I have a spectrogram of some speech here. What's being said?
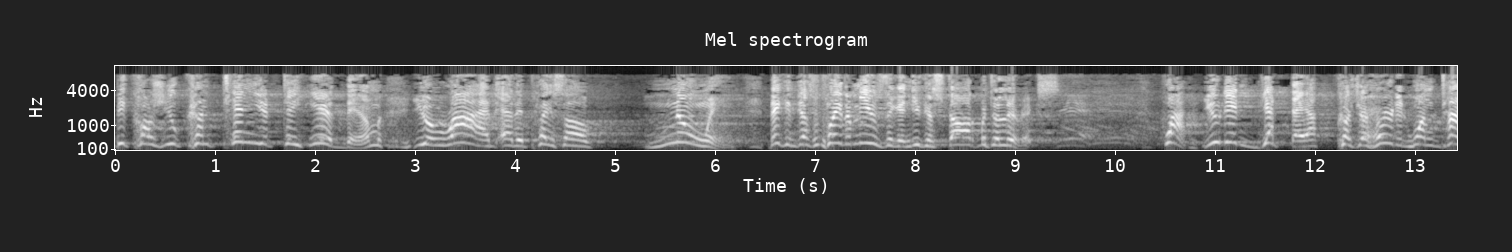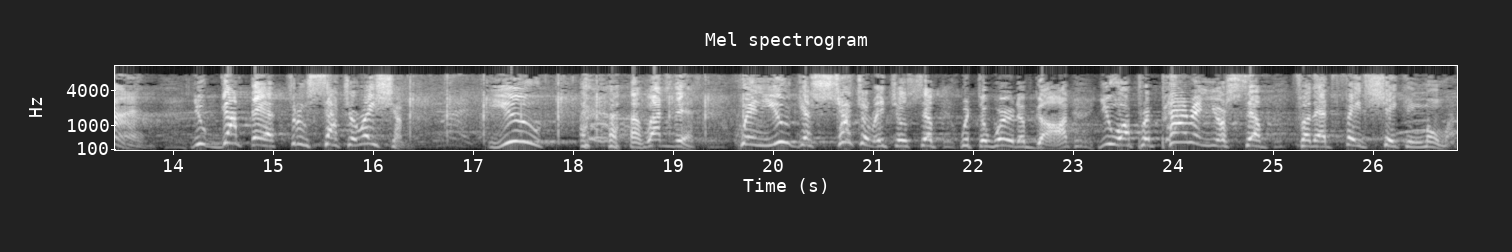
Because you continued to hear them, you arrive at a place of knowing. They can just play the music and you can start with the lyrics. Why? You didn't get there because you heard it one time. You got there through saturation. You, watch this. When you just saturate yourself with the word of God, you are preparing yourself for that faith shaking moment.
